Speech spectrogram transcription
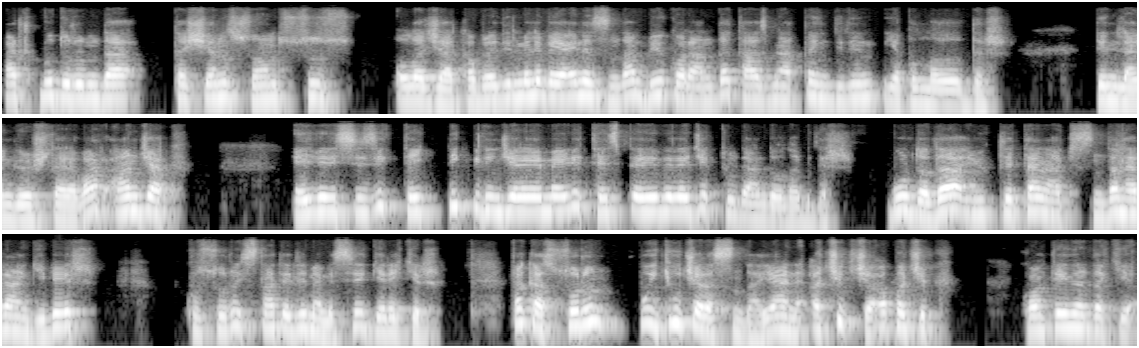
artık bu durumda taşıyanın sorumsuz olacağı kabul edilmeli veya en azından büyük oranda tazminatta indirim yapılmalıdır denilen görüşlere var. Ancak elverişsizlik teknik bir incelemeyle tespit edilebilecek türden de olabilir. Burada da yükleten açısından herhangi bir kusurun isnat edilmemesi gerekir. Fakat sorun bu iki uç arasında yani açıkça apaçık konteynerdaki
